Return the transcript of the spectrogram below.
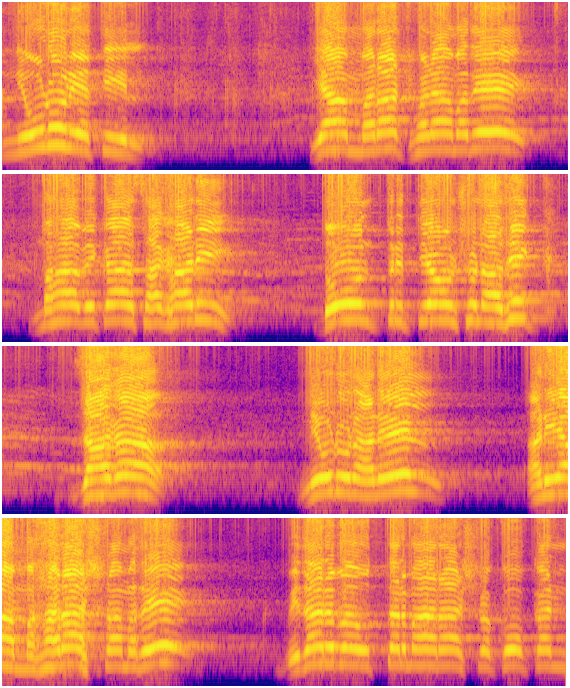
निवडून येतील. या मराठवाड्यामध्ये महाविकास आघाडी दोन तृतीयांशून अधिक जागा निवडून आणेल आणि या महाराष्ट्रामध्ये विदर्भ उत्तर महाराष्ट्र कोकण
